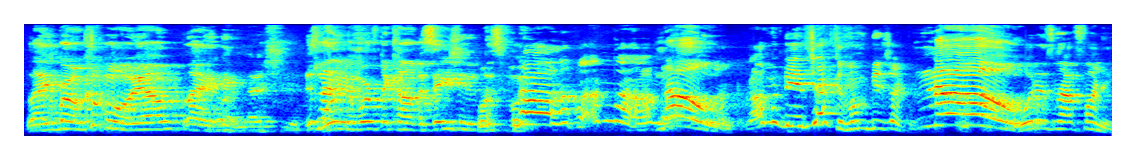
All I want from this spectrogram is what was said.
Like, bro, come on, yo. Like, that it's not even worth the conversation at this point. No, point. I'm not. I'm No. not. I'm gonna be objective. I'm gonna be objective. No. What is not funny?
